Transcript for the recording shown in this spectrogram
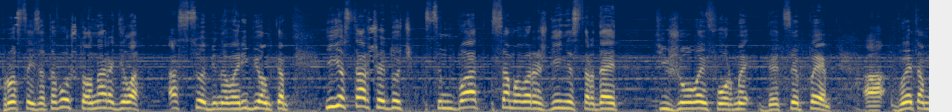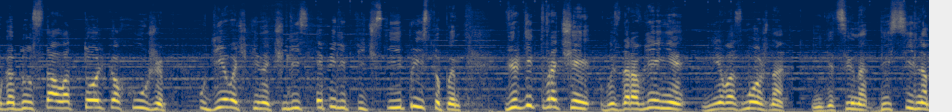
просто из-за того, что она родила особенного ребенка. Ее старшая дочь Сымбат с самого рождения страдает тяжелой формой ДЦП. А в этом году стало только хуже. У девочки начались эпилептические приступы. Вердикт врачей – выздоровление невозможно. Медицина бессильна.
